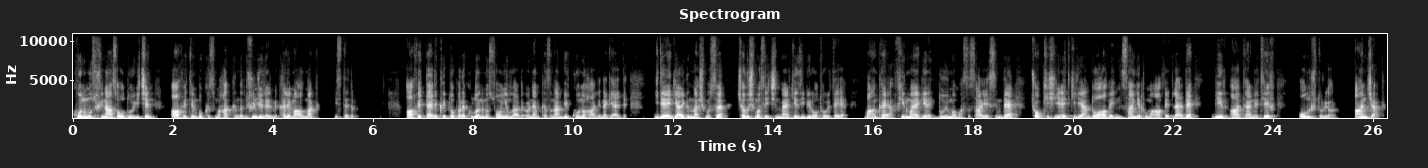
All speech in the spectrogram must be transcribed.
Konumuz finans olduğu için afetin bu kısmı hakkında düşüncelerimi kaleme almak istedim. Afetlerde kripto para kullanımı son yıllarda önem kazanan bir konu haline geldi. Giderek yaygınlaşması, çalışması için merkezi bir otoriteye, bankaya, firmaya gerek duymaması sayesinde çok kişiyi etkileyen doğal ve insan yapımı afetlerde bir alternatif oluşturuyor. Ancak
